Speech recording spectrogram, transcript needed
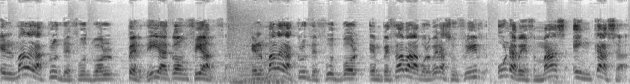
el Málaga Club de Fútbol perdía confianza. El Málaga Club de Fútbol empezaba a volver a sufrir una vez más en casa.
